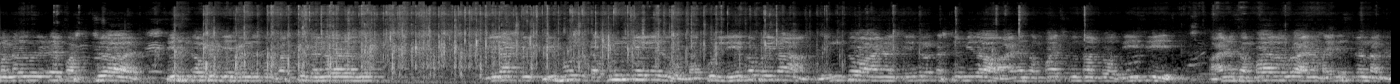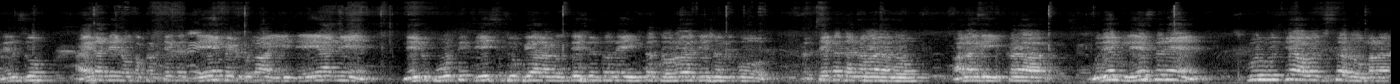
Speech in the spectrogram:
మండలంలోనే ఫస్ట్ చేసి కంప్లీట్ చేసేందుకు ఫస్ట్ ధన్యవాదాలు. ఇలాంటి పీపుల్ డబ్బులు చేయలేదు డబ్బులు లేకపోయినా ఎంతో ఆయన చేతుల కష్టం మీద ఆయన సంపాదించుకున్న దాంట్లో తీసి ఆయన సంపాదన కూడా ఆయన మైనస్ నాకు తెలుసు. అయినా నేను ఒక ప్రత్యేక ధ్యేయం పెట్టుకున్నా. ఈ ధ్యేయాన్ని నేను పూర్తి చేసి చూపించాలనే ఉద్దేశంతోనే ఇంత త్వరగా చేసినందుకు ప్రత్యేక ధన్యవాదాలు. అలాగే ఇక్కడ ఉదయం లేస్తేనే స్కూల్ గురించి ఆలోచిస్తారు. మన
